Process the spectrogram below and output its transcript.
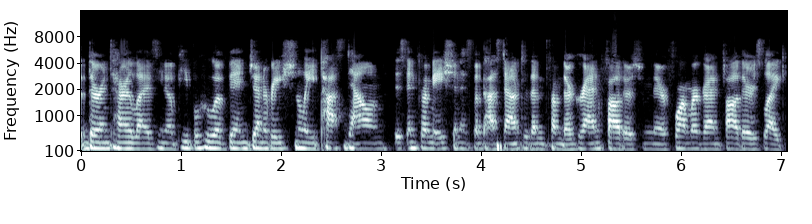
their entire lives. You know people who have been generationally passed down. This information has been passed down to them from their grandfathers from their former grandfathers. Like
